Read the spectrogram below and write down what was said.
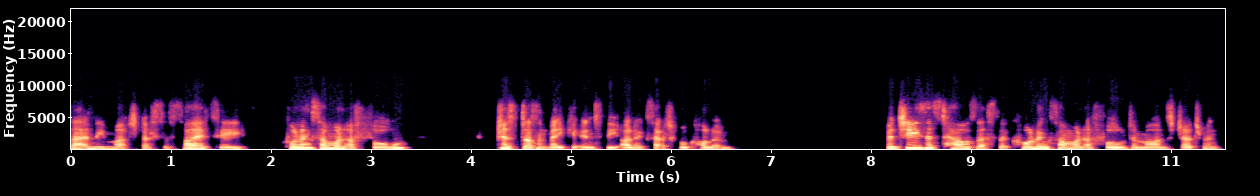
certainly much of society, calling someone a fool just doesn't make it into the unacceptable column. But Jesus tells us that calling someone a fool demands judgment.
